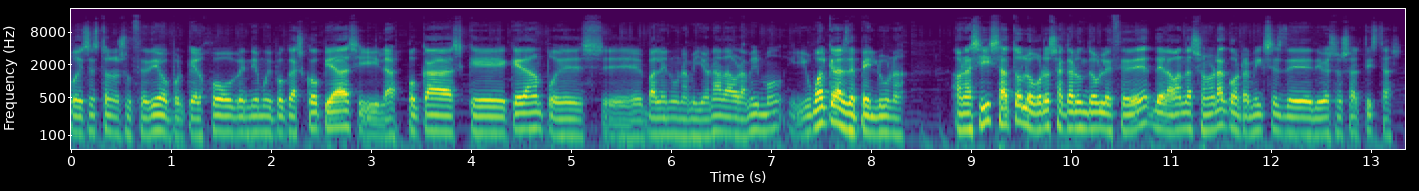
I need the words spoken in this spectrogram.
pues esto no sucedió porque el juego vendió muy pocas copias y las pocas que quedan pues eh, valen una millonada ahora mismo, igual que las de Pale Luna. Aún así, Sato logró sacar un doble CD de la banda sonora con remixes de diversos artistas.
